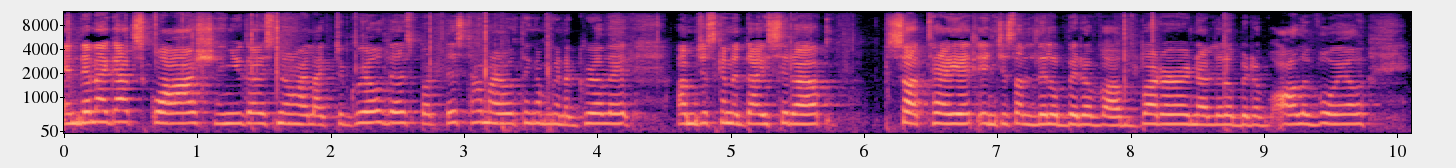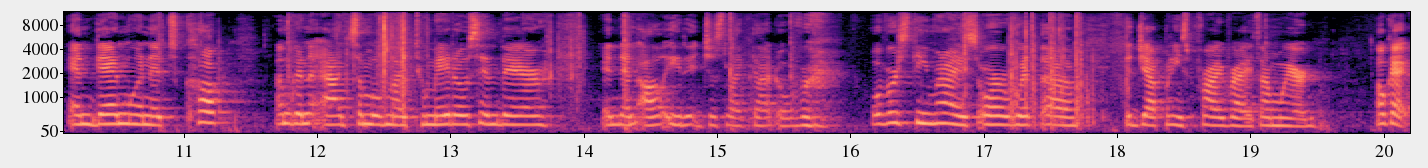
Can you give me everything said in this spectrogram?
And then I got squash, and you guys know I like to grill this, but this time I don't think I'm gonna grill it. I'm just gonna dice it up, saute it in just a little bit of uh, butter and a little bit of olive oil. And then when it's cooked, I'm gonna add some of my tomatoes in there and then I'll eat it just like that over, over steamed rice or with uh, the Japanese fried rice. I'm weird. Okay.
